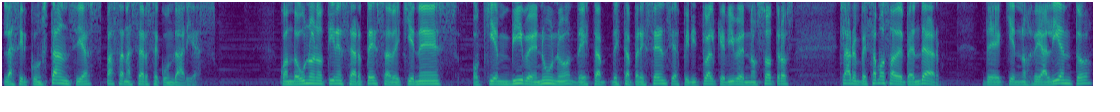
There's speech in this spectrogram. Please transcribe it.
las circunstancias pasan a ser secundarias. Cuando uno no tiene certeza de quién es o quién vive en uno, de esta, de esta presencia espiritual que vive en nosotros, claro, empezamos a depender de quien nos dé aliento,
